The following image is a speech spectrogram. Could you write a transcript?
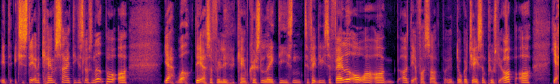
et eksisterende campsite, de kan slå sig ned på, og Ja, well, det er selvfølgelig Camp Crystal Lake, de sådan tilfældigvis er faldet over, og, og derfor så øh, dukker Jason pludselig op, og ja,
